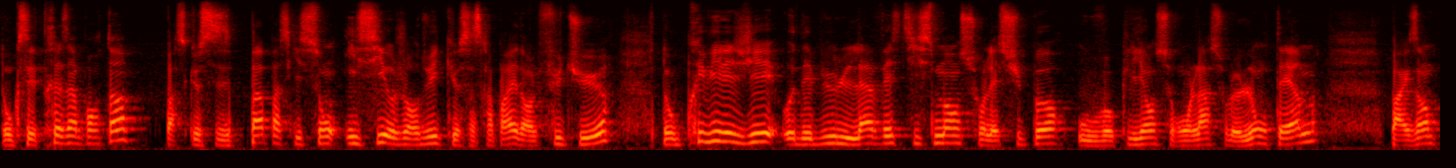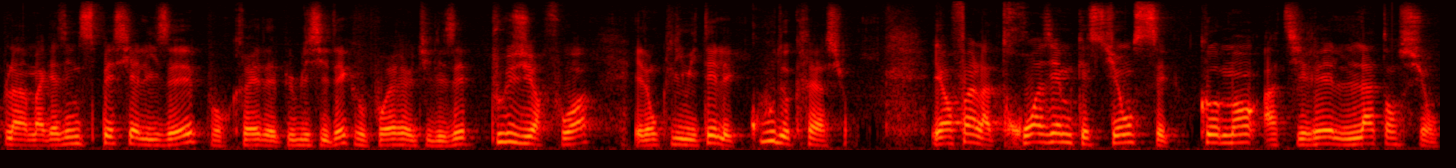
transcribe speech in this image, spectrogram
Donc c'est très important parce que ce n'est pas parce qu'ils sont ici aujourd'hui que ça sera pareil dans le futur. Donc privilégiez au début l'investissement sur les supports où vos clients seront là sur le long terme. Par exemple, un magazine spécialisé pour créer des publicités que vous pourrez réutiliser plusieurs fois et donc limiter les coûts de création. Et enfin, la troisième question, c'est comment attirer l'attention.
